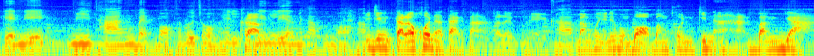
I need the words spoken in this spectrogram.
เกรนนี่มีทางแบบบอกท่านผู้ชมให้ครับ เลี่ยงๆไหมครับคุณหมอครับ จริงๆ แต่ละคนเนี่ยแตกต่างกันเลยคุณเอกครับบางคนอย่างที่ผมบอกบางคนกินอาหารบางอย่าง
